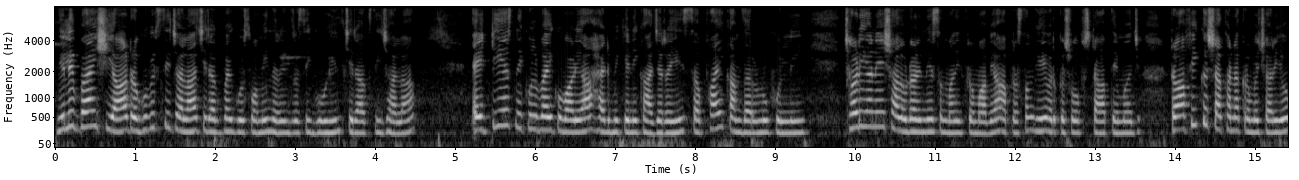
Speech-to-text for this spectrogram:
Dilipbhai Shiyal, Raghuvirsinh Jhala, Chiragbhai Goswami, Narendrasinh Gohil, Chiragsinh Jhala, ATS Nikulbhai Kuvadiya, head mechanic હાજર રહી, સફાઈ કામદારોનું ફૂલની છડી અને શાલ ઉડાડીને સન્માનિત કરવામાં આવ્યા આ પ્રસંગે વર્કશોપ સ્ટાફ તેમજ ટ્રાફિક શાખાના કર્મચારીઓ,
